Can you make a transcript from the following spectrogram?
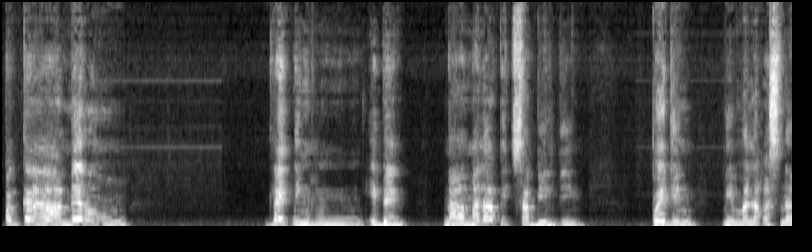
pagka merong lightning event na malapit sa building, pwedeng may malakas na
